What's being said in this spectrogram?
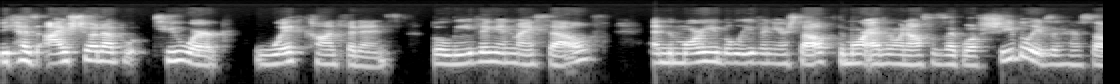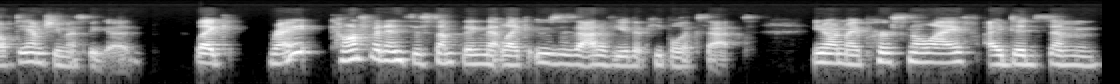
because I showed up to work with confidence, believing in myself. And the more you believe in yourself, the more everyone else is like, well, if she believes in herself, damn, she must be good. Like, right? Confidence is something that like oozes out of you that people accept. You know, in my personal life, I did some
